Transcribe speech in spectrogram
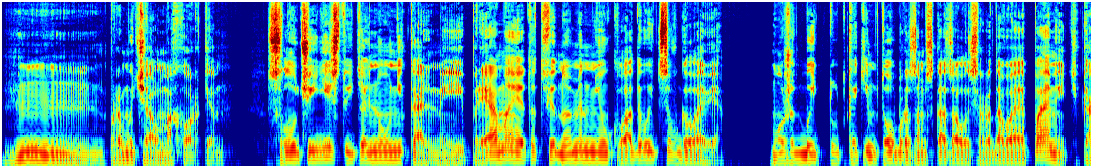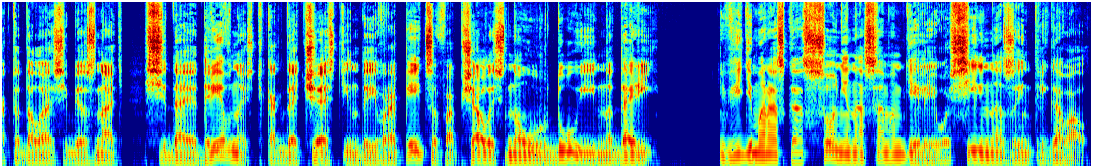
«Хм...» — промычал Махоркин. «Случай действительно уникальный, и прямо этот феномен не укладывается в голове. Может быть, тут каким-то образом сказалась родовая память, как-то дала о себе знать седая древность, когда часть индоевропейцев общалась на урду и на дари. Видимо, рассказ Сони на самом деле его сильно заинтриговал,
